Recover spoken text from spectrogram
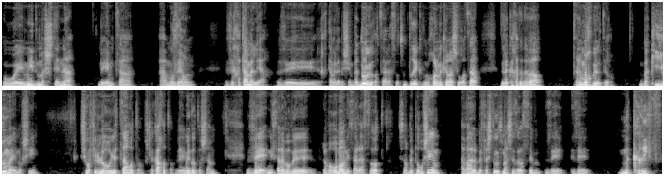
הוא העמיד משתנה באמצע המוזיאון, וחתם עליה, וחתם עליה בשם בדוי, הוא רצה לעשות שם טריק, ובכל מקרה מה שהוא רצה זה לקחת את הדבר הנמוך ביותר בקיום האנושי, שהוא אפילו לא יצר אותו, שלקח אותו והעמיד אותו שם, וניסה לבוא ולא ברור מה הוא ניסה לעשות, יש הרבה פירושים, אבל בפשטות מה שזה עושה זה, זה מקריס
